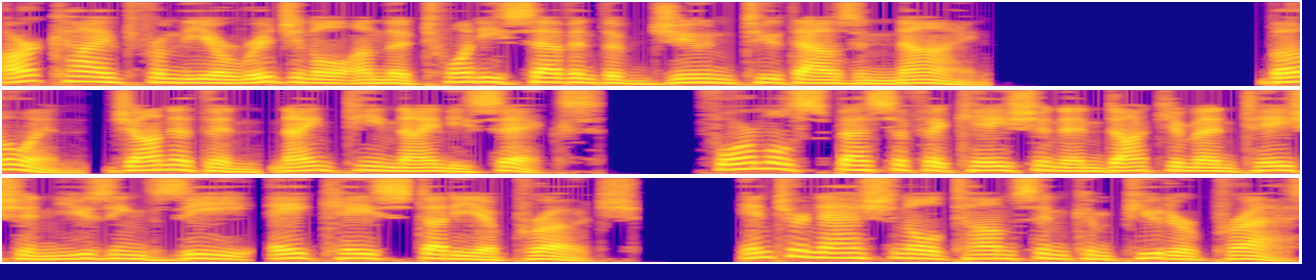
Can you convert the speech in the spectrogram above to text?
Archived from the original on 27 June 2009. Bowen, Jonathan 1996. Formal Specification and Documentation Using Z, a Case Study Approach. International Thomson Computer Press.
